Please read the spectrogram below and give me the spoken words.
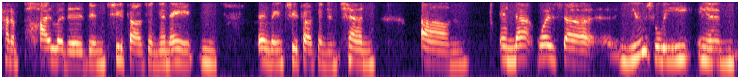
kind of piloted in 2008 and early in 2010. Um, and that was uh, usually in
